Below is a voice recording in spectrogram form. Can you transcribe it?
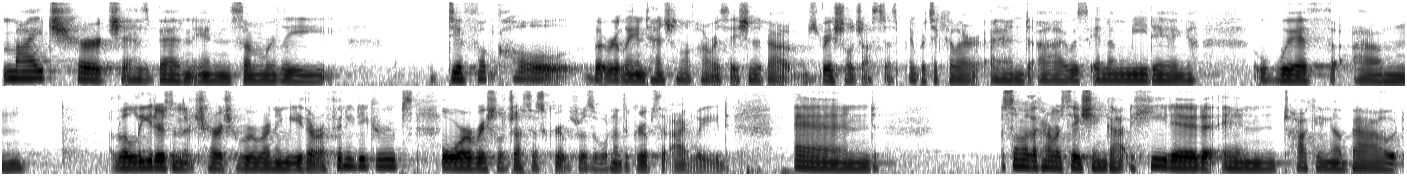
My church has been in some really difficult but really intentional conversations about racial justice in particular. And I was in a meeting with um, the leaders in the church who were running either affinity groups or racial justice groups was one of the groups that I lead. And some of the conversation got heated in talking about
